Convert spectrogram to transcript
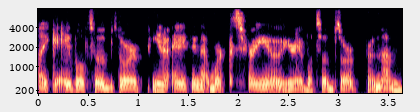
like able to absorb, you know, anything that works for you, you're able to absorb from them.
